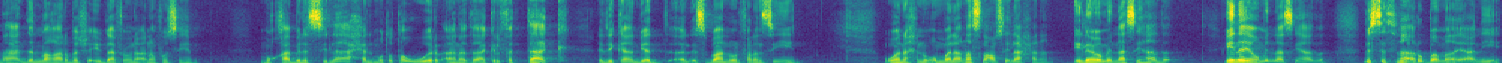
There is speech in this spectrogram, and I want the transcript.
ما عند المغاربة شيء يدافعون عن أنفسهم مقابل السلاح المتطور آنذاك الفتاك الذي كان بيد الإسبان والفرنسيين. ونحن أمة لا نصنع سلاحنا. إلى يوم الناس هذا؟ إلى يوم الناس هذا؟ باستثناء ربما يعني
